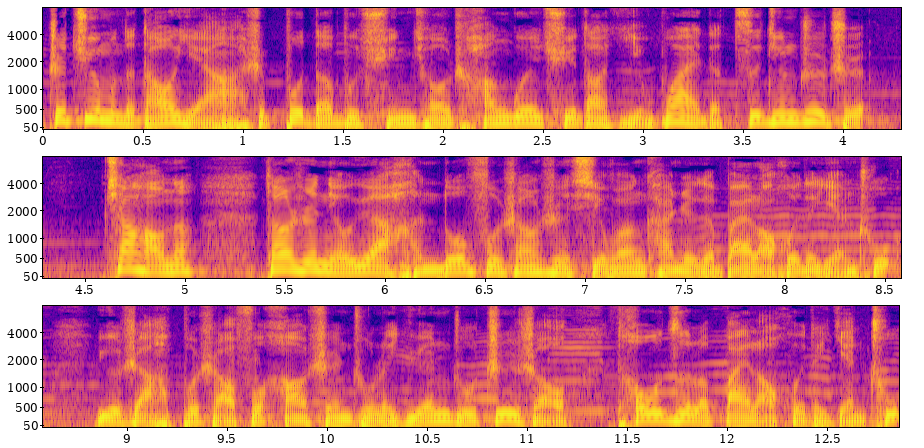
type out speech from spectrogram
这剧目的导演啊是不得不寻求常规渠道以外的资金支持。恰好呢，当时纽约啊很多富商是喜欢看这个百老汇的演出，于是啊不少富豪伸出了援助之手，投资了百老汇的演出。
